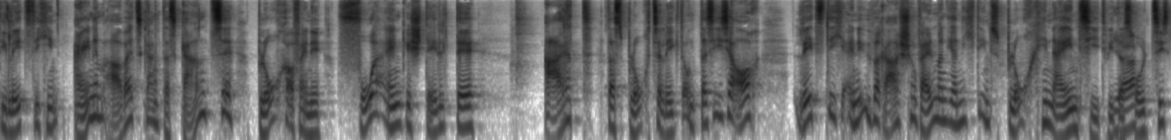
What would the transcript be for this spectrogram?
die letztlich in einem Arbeitsgang das ganze Bloch auf eine voreingestellte Art das Bloch zerlegt. Und das ist ja auch letztlich eine Überraschung, weil man ja nicht ins Bloch hineinsieht, wie ja. das Holz ist.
